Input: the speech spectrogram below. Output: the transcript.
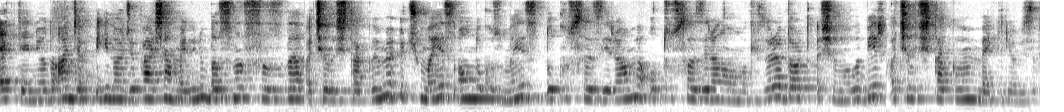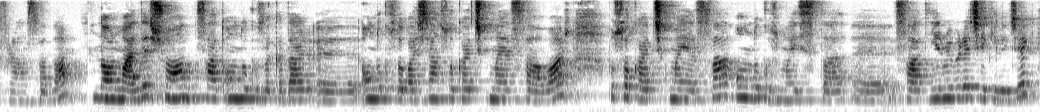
bekleniyordu. Ancak bir gün önce Perşembe günü basına sızdı açılış takvimi. 3 Mayıs, 19 Mayıs, 9 Haziran ve 30 Haziran olmak üzere 4 aşamalı bir açılış takvimi bekliyor bizi Fransa'da. Normalde şu an saat 19'a kadar 19'da e, başlayan sokağa çıkma yasağı var. Bu sokağa çıkma yasağı 19 Mayıs'ta e, saat 21'e çekilecek.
